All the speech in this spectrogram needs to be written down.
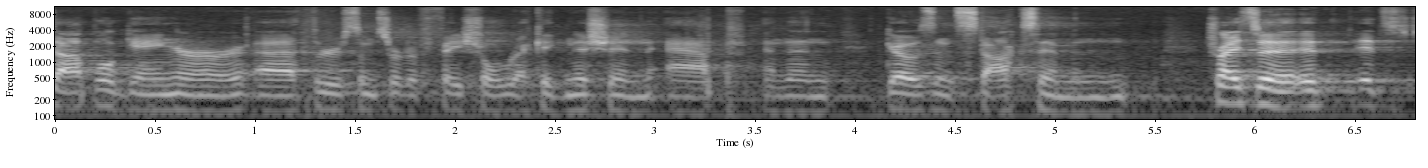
doppelganger uh, through some sort of facial recognition app and then goes and stalks him and tries to, it, it's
